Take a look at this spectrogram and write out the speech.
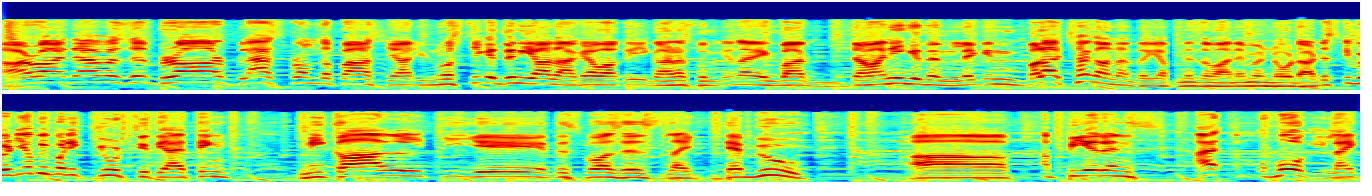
Alright, that was a brar blast from the past यार। यूनिवर्सिटी के दिन याद आ गया वाकई गाना सुन के ना एक बार जवानी के दिन। लेकिन बड़ा अच्छा गाना था ये अपने जमाने में नो डाउट इसकी वीडियो भी बड़ी क्यूट सी थी आई थिंक निकाल की ये this was his like debut appearance होगी like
